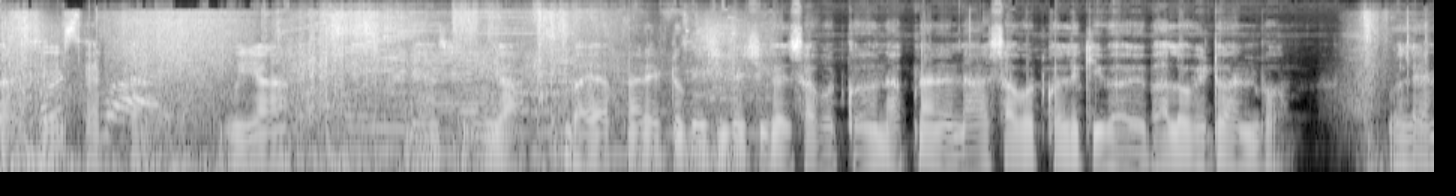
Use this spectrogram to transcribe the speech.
লাগছে, একটা. বুয়া ম্যাচ ভাই, আপনারা একটু বেশি বেশি করে সাপোর্ট করুন। আপনারা না সাপোর্ট করলে কীভাবে ভালো ভিডিও আনব? বললেন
